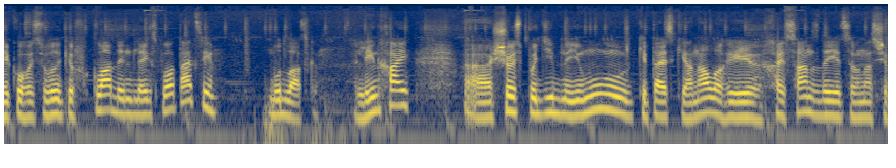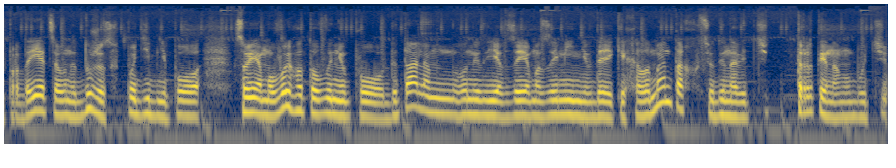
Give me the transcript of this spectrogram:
якогось великих вкладень для експлуатації. Будь ласка. Лінхай, Е, щось подібне йому, китайські аналоги, Хайсан, здається, у нас ще продається. Вони дуже подібні по своєму виготовленню, по деталям. Вони є взаємозамінні в деяких елементах. Сюди навіть третина, мабуть,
